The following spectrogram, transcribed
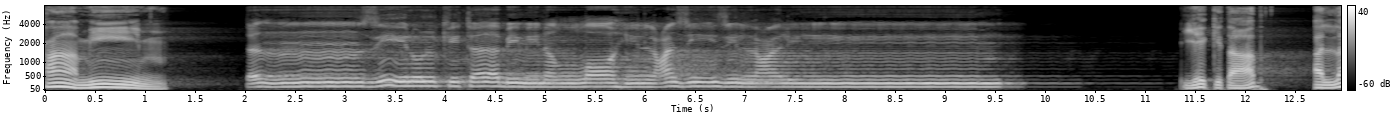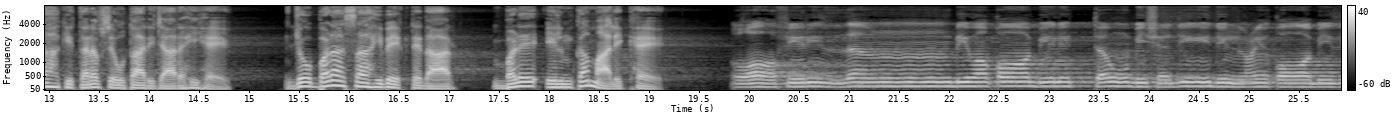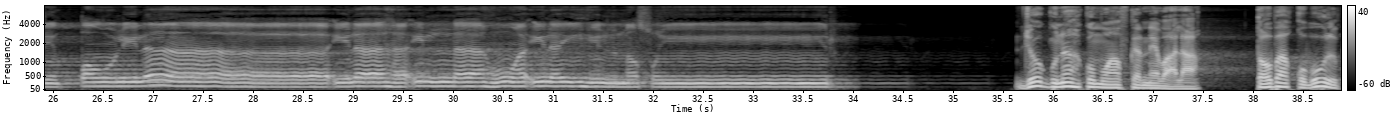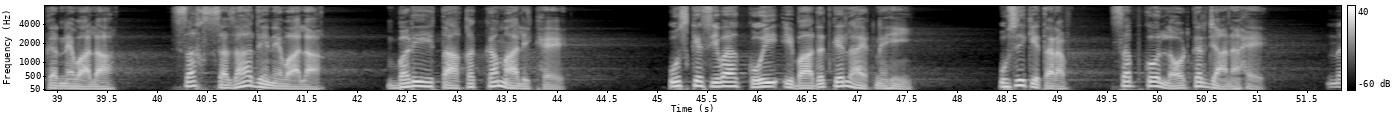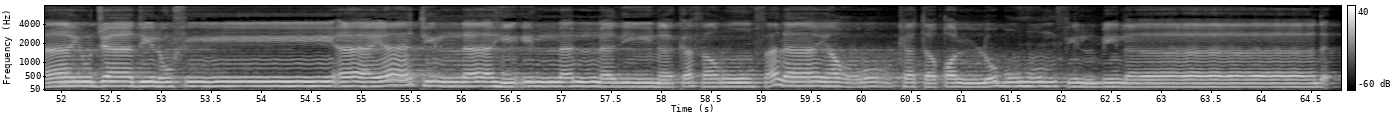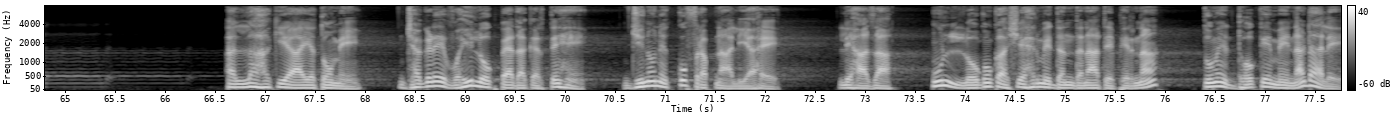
حامیم تنزیل الكتاب من اللہ العزیز العلیم یہ کتاب اللہ کی طرف سے اتاری جا رہی ہے جو بڑا صاحب اقتدار بڑے علم کا مالک ہے۔ غافر الذنب وقابل التوب شدید العقاب ذی الطول لا الہ الا هو الیہ المصیر جو گناہ کو معاف کرنے والا، توبہ قبول کرنے والا، سخت سزا دینے والا، بڑی طاقت کا مالک ہے۔ اس کے سوا کوئی عبادت کے لائق نہیں۔ اسی کی طرف سب کو لوٹ کر جانا ہے۔ ما يجادل في آيات الله إلا الذين كفروا فلا يغررك تقلبهم في البلاد۔ اللہ کی آیتوں میں جھگڑے وہی لوگ پیدا کرتے ہیں جنہوں نے کفر اپنا لیا ہے۔ لہذا ان لوگوں کا شہر میں دندناتے پھرنا تمہیں دھوکے میں نہ ڈالے۔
